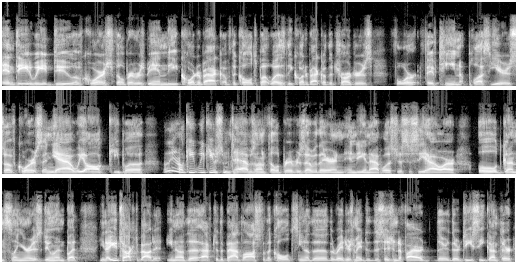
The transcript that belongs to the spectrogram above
Indeed, we do. Of course, Philip Rivers being the quarterback of the Colts, but was the quarterback of the Chargers for 15 plus years. So, of course, and yeah, we all keep a you know keep we keep some tabs on Philip Rivers over there in Indianapolis just to see how our old gunslinger is doing. But you know, you talked about it. You know, the after the bad loss to the Colts, you know, the the Raiders made the decision to fire their their DC Guenther.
